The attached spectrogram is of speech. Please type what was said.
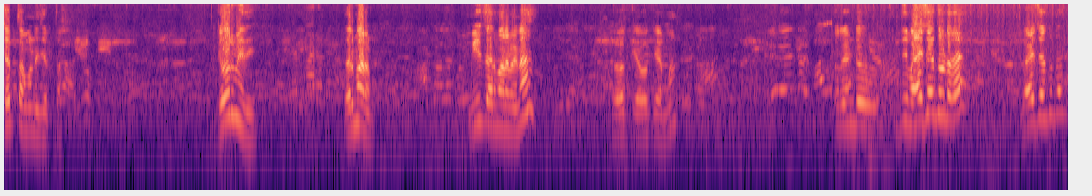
చెప్తామని చెప్తా. ఎవరు మీది? ధర్మారం. మీ ధర్మారమేనా? ఓకే ఓకే అమ్మా. రెండు ఇది వయసు ఎంత ఉంటుందా? వయసు ఎంత ఉంటుంది?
